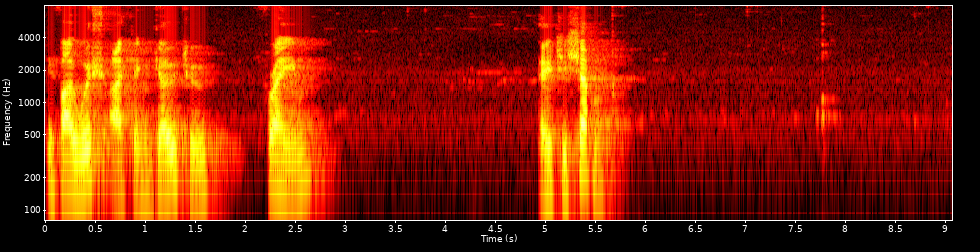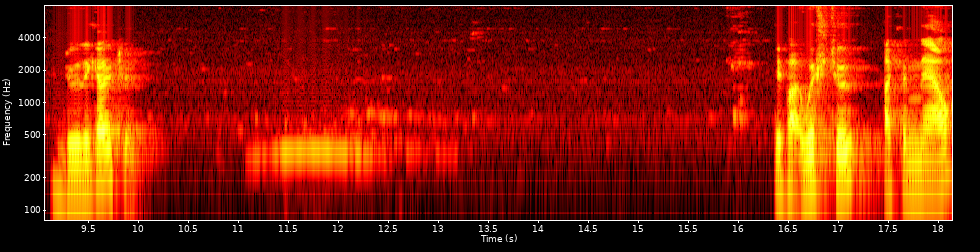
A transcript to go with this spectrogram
If I wish, I can go to frame 87. Do the go to. If I wish to, I can now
